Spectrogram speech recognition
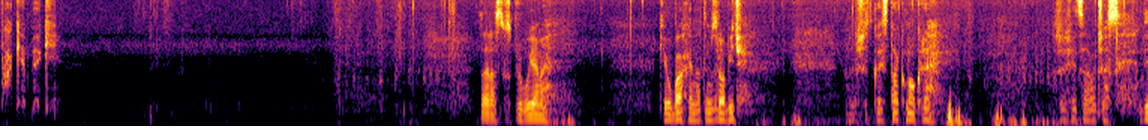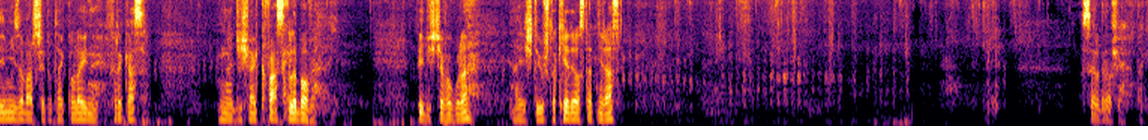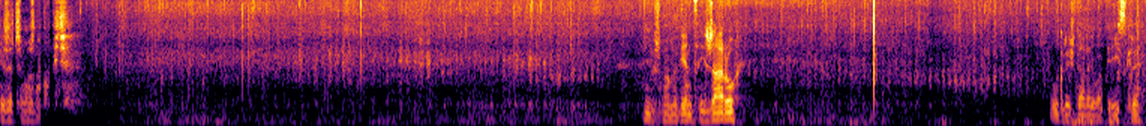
Takie byki. Zaraz tu spróbujemy kiełbachę na tym zrobić. Ale wszystko jest tak mokre, że się cały czas dymi. Zobaczcie tutaj kolejny frykas. Na dzisiaj kwas chlebowy. Piliście w ogóle? A jeśli już, to kiedy ostatni raz? W Selgrosie takie rzeczy można kupić. Już mamy więcej żaru. Ugryź dalej łapie iskry.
